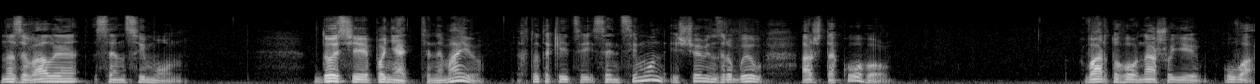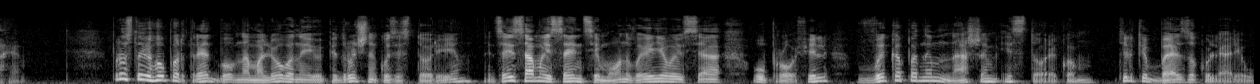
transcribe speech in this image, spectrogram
називали Сен Симон. Досі поняття не маю, хто такий цей Сен Симон і що він зробив аж такого вартого нашої уваги. Просто його портрет був намальований у підручнику з історії, і цей самий Сен Сімон виявився у профіль, викопаним нашим істориком, тільки без окулярів.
